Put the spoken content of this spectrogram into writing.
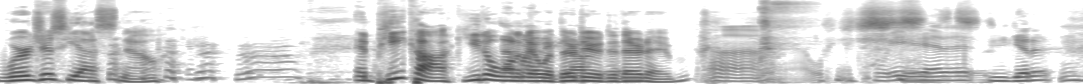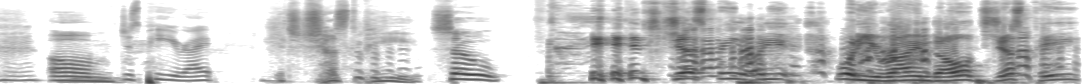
We're just yes now. And Peacock, you don't want to know what they're doing to their name. Uh, we get it. You get it? hmm Um, Just P, right? it's just P. So it's just P. What are you what are you, Ryan Dole? It's just P.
